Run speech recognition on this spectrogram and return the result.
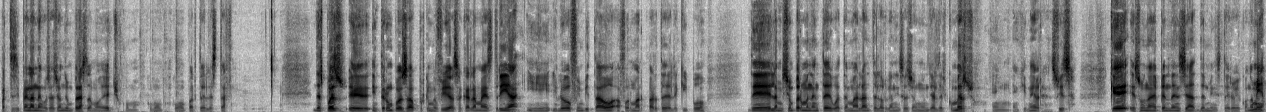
participé en la negociación de un préstamo, de hecho, como, como, como parte del staff. Después interrumpo eso porque me fui a sacar la maestría y, y luego fui invitado a formar parte del equipo de la misión permanente de Guatemala ante la Organización Mundial del Comercio en, Ginebra, en Suiza, que es una dependencia del Ministerio de Economía.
